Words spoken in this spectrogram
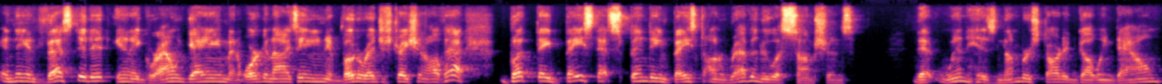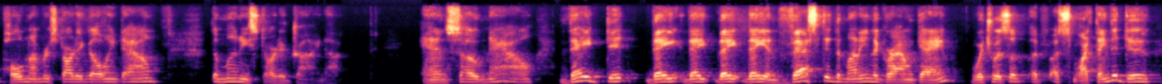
and they invested it in a ground game and organizing and voter registration, all that. But they based that spending based on revenue assumptions that when his numbers started going down, poll numbers started going down, the money started drying up. And so now they did they they they they invested the money in the ground game, which was a, a, a smart thing to do,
